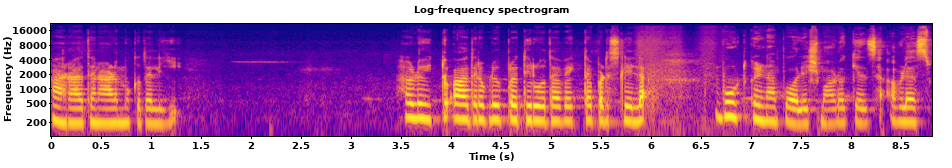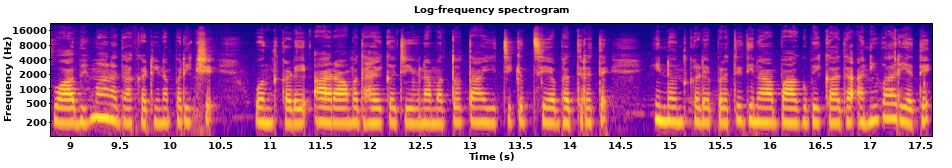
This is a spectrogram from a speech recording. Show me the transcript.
ಆರಾಧನಾಳ ಮುಖದಲ್ಲಿ ಹಳು ಇತ್ತು ಆದರೆ ಅವಳು ಪ್ರತಿರೋಧ ವ್ಯಕ್ತಪಡಿಸಲಿಲ್ಲ. ಬೂಟ್ಗಳನ್ನ ಪಾಲಿಷ್ ಮಾಡೋ ಕೆಲಸ ಅವಳ ಸ್ವಾಭಿಮಾನದ ಕಠಿಣ ಪರೀಕ್ಷೆ. ಒಂದು ಕಡೆ ಆರಾಮದಾಯಕ ಜೀವನ ಮತ್ತು ತಾಯಿ ಚಿಕಿತ್ಸೆಯ ಭದ್ರತೆ. ಇನ್ನೊಂದು ಕಡೆ ಪ್ರತಿದಿನ ಬಾಗಬೇಕಾದ ಅನಿವಾರ್ಯತೆ.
